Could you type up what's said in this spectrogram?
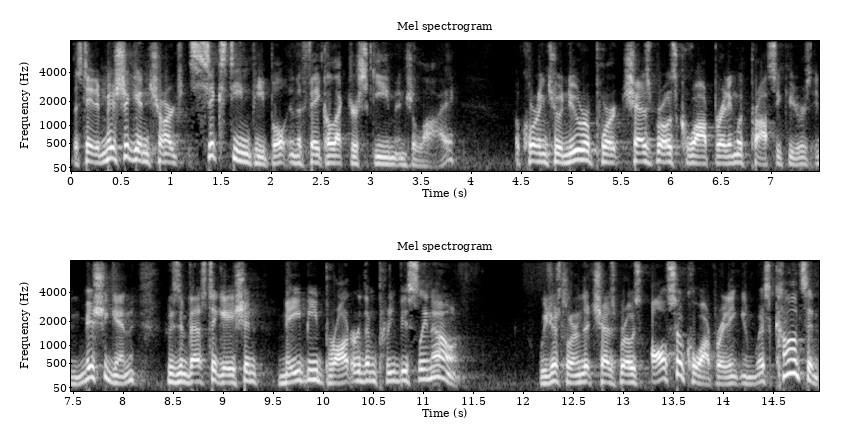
The state of Michigan charged 16 people in the fake elector scheme in July. According to a new report, Chesebro is cooperating with prosecutors in Michigan, whose investigation may be broader than previously known. We just learned that Chesebro is also cooperating in Wisconsin,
